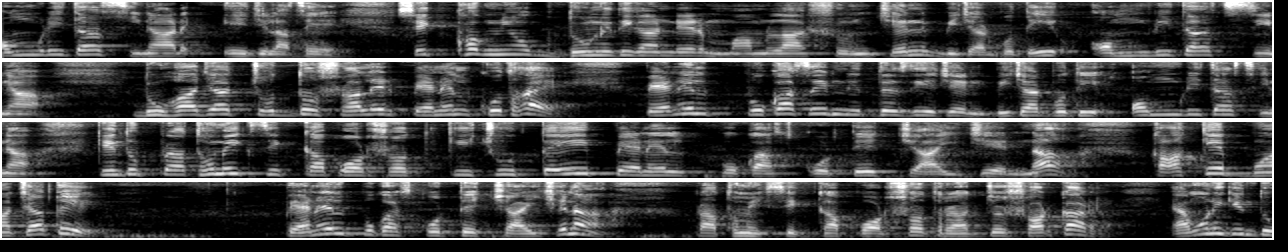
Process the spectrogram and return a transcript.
অমৃতা সিনহার এজলাসে। শিক্ষক নিয়োগ দুর্নীতিকাণ্ডের মামলা শুনছেন বিচারপতি অমৃতা সিনহা। দু হাজার চোদ্দ সালের প্যানেল কোথায়? প্যানেল প্রকাশের নির্দেশ দিয়েছেন বিচারপতি অমৃতা সিনহা। কিন্তু প্রাথমিক শিক্ষা পর্ষদ কিছুতেই প্যানেল প্রকাশ করতে চাইছে না। কাকে বাঁচাতে প্যানেল প্রকাশ করতে চাইছে না? প্রাথমিক শিক্ষা পর্ষদ, রাজ্য সরকার এমনই কিন্তু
